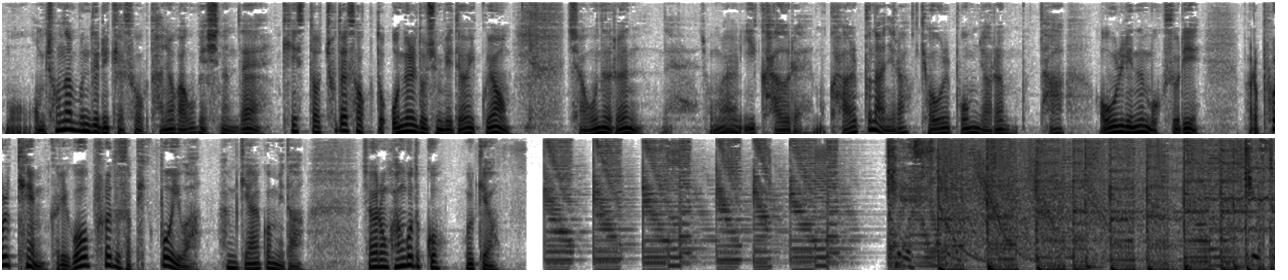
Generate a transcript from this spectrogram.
뭐 엄청난 분들이 계속 다녀가고 계시는데 키스 더 초대석도 오늘도 준비되어 있고요. 자, 오늘은 네, 정말 이 가을에 뭐 가을뿐 아니라 겨울, 봄, 여름 다 어울리는 목소리 바로 폴킴 그리고 프로듀서 픽보이와 함께 할 겁니다. 자, 그럼 광고 듣고 올게요. 키스. 키스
